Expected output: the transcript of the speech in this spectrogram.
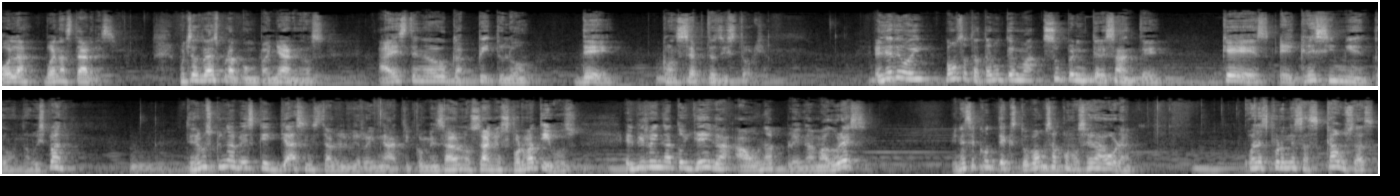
Hola, buenas tardes. Muchas gracias por acompañarnos a este nuevo capítulo de Conceptos de Historia. El día de hoy vamos a tratar un tema súper interesante que es el crecimiento novohispano. Tenemos que una vez que ya se instaló el virreinato y comenzaron los años formativos, el virreinato llega a una plena madurez. En ese contexto vamos a conocer ahora cuáles fueron esas causas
